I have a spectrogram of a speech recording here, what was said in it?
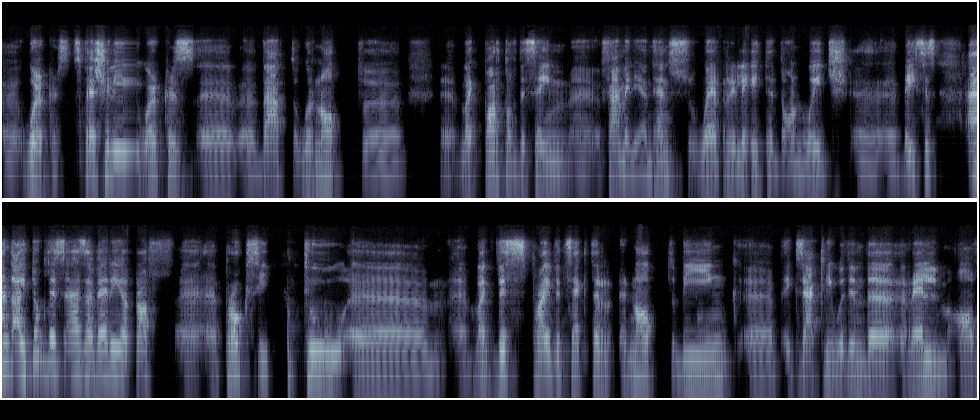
uh, workers, especially workers uh, that were not like part of the same family and hence were related on wage basis. And I took this as a very rough proxy to um, like this private sector not being exactly within the realm of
